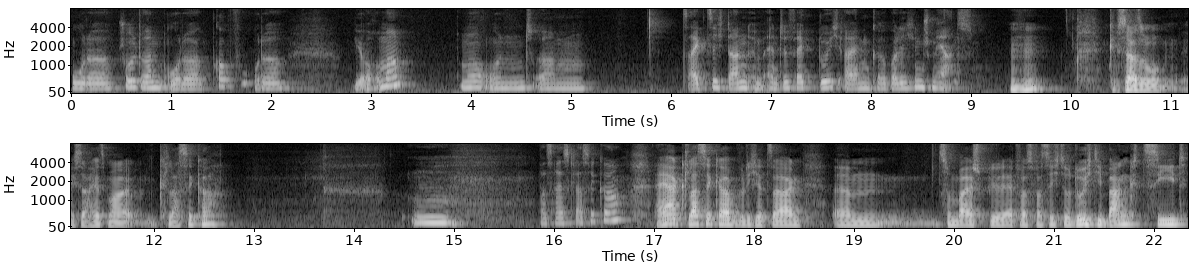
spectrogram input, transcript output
oder Schultern oder Kopf oder wie auch immer. Ne? Und ähm, zeigt sich dann im Endeffekt durch einen körperlichen Schmerz. Mhm. Gibt es da so, ich sage jetzt mal, Klassiker? Mm, was heißt Klassiker? Naja, Klassiker würde ich jetzt sagen, ähm, zum Beispiel etwas, was sich so durch die Bank zieht,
